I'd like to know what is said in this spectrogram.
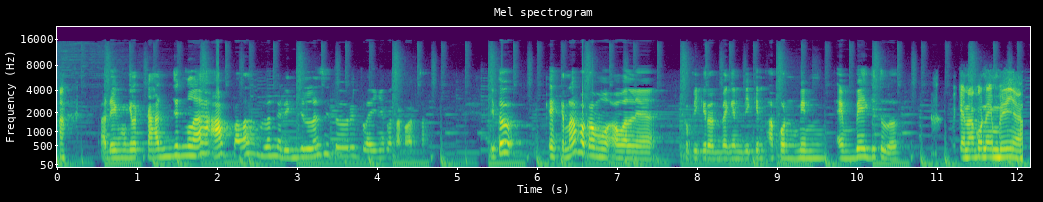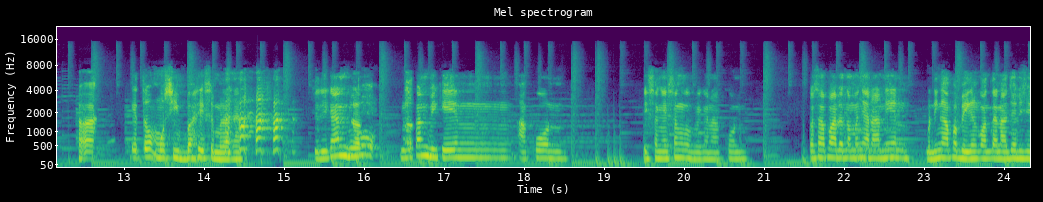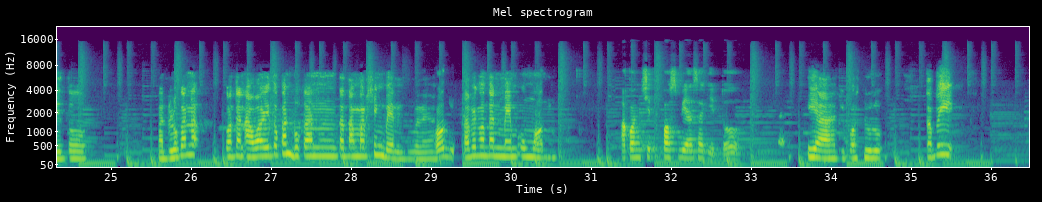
Ada yang manggil kanjeng lah apalah. Bilang gak ada yang jelas itu reply-nya kocak-kocak. Itu eh kenapa kamu awalnya kepikiran pengen bikin akun meme MB gitu loh? Bikin akun MB-nya itu musibah sih sebenarnya. Jadi kan dulu dulu kan bikin akun. Iseng-iseng tuh bikin akun. Terus apa ada temannya Ranin mending apa bikin konten aja di situ. Nah dulu kan konten awal itu kan bukan tentang marching band sebenarnya. Oh gitu tapi konten meme umum. Akun cheat post biasa gitu? Iya di post dulu. Tapi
